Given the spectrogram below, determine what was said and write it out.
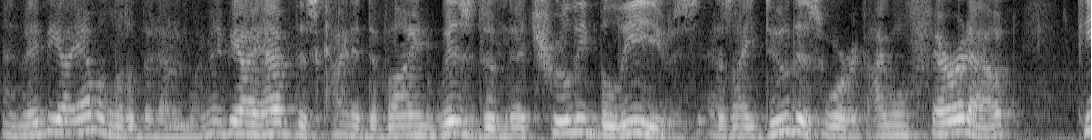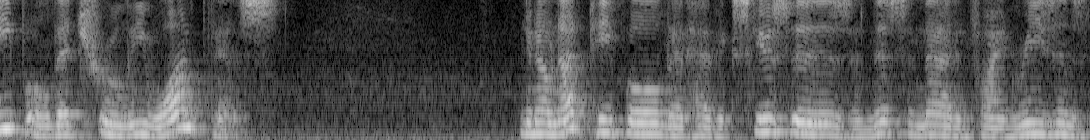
And maybe I am a little bit out of my mind. maybe I have this kind of divine wisdom that truly believes as I do this work, I will ferret out people that truly want this. You know, not people that have excuses and this and that and find reasons,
